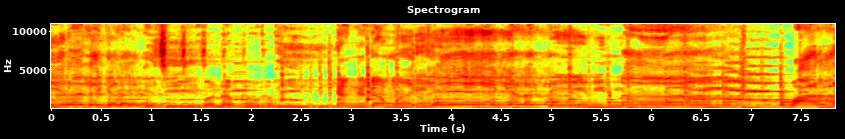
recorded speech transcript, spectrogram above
ಇರಲೆ ಗೆಳತಿ ಜೀವನ ಪೂರ್ತಿ. ಹೆಂಗ ಮರಿಲೆ ಗೆಳತಿ ನಿನ್ನ? ವಾರಣ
